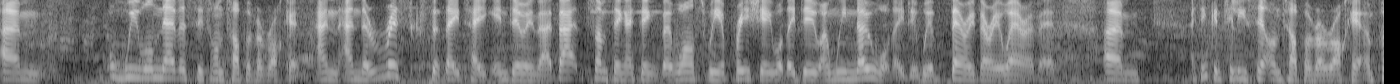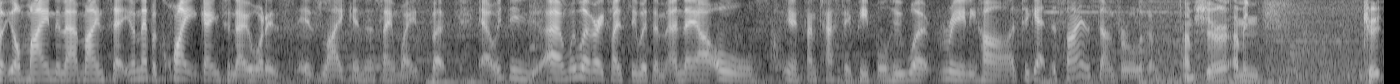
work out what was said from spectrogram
Um, we will never sit on top of a rocket and, and the risks that they take in doing that. That's something I think that whilst we appreciate what they do and we know what they do, we're very, very aware of it. Um, I think until you sit on top of a rocket and put your mind in that mindset, you're never quite going to know what it's it's like in the same ways. But yeah, we do. Um, we work very closely with them, and they are all you know, fantastic people who work really hard to get the science done for all of us. I'm sure. I mean, could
